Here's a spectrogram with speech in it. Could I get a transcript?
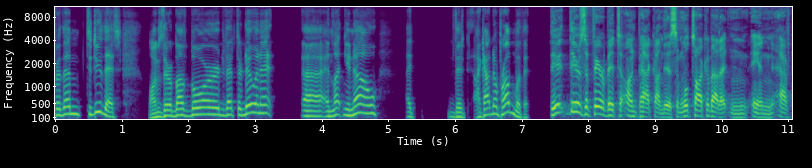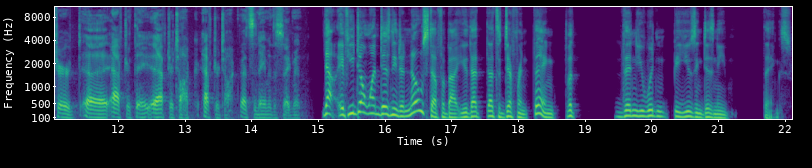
for them to do this. As long as they're above board that they're doing it uh, and letting you know, I, that I got no problem with it. There, there's a fair bit to unpack on this, and we'll talk about it in, in after uh, after th- after talk after talk. That's the name of the segment. Now, if you don't want Disney to know stuff about you, that that's a different thing. But then you wouldn't be using Disney things.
